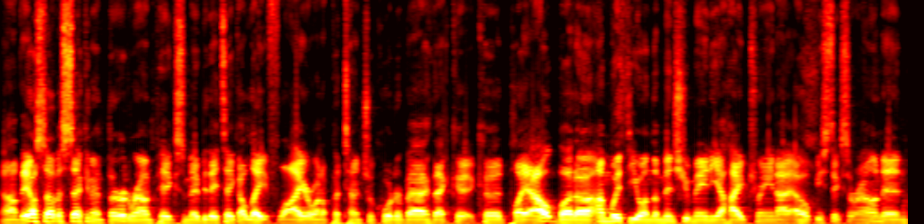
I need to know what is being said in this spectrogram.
Uh, they also have a second and third round pick, so maybe they take a late flyer on a potential quarterback that could, could play out. But uh, I'm with you on the Minshew Mania hype train. I, I hope he sticks around and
